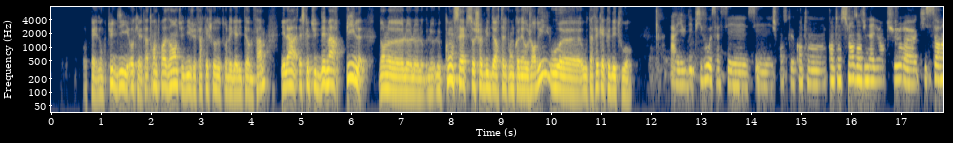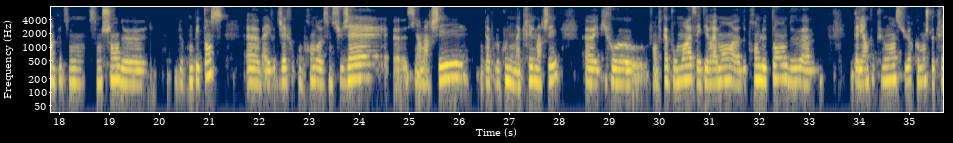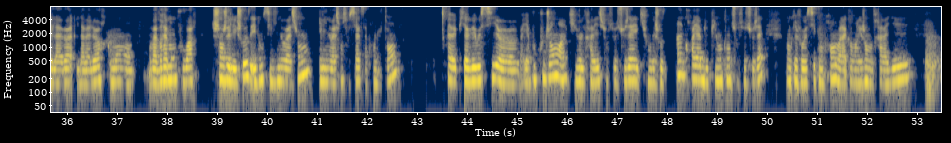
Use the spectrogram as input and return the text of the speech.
Ok, donc tu te dis, ok, tu as 33 ans, tu dis, je vais faire quelque chose autour de l'égalité homme-femme. Et là, est-ce que tu démarres pile dans le, concept social builder tel qu'on connaît aujourd'hui ou, euh, tu as fait quelques détours? Ah, il y a eu des pivots, ça c'est, je pense que quand on, se lance dans une aventure euh, qui sort un peu de son, champ de, compétences, euh, bah, déjà il faut comprendre son sujet, s'il y a un marché. Donc là pour le coup, nous on a créé le marché. Euh, et puis, faut, en tout cas pour moi, ça a été vraiment euh, de prendre le temps de, euh, d'aller un peu plus loin sur comment je peux créer la, la valeur, comment on, va vraiment pouvoir changer les choses. Et donc, c'est l'innovation. Et l'innovation sociale, ça prend du temps. Et puis, il y avait aussi, bah, il y a beaucoup de gens hein, qui veulent travailler sur ce sujet et qui font des choses incroyables depuis longtemps sur ce sujet. Donc, il faut aussi comprendre voilà, comment les gens ont travaillé,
